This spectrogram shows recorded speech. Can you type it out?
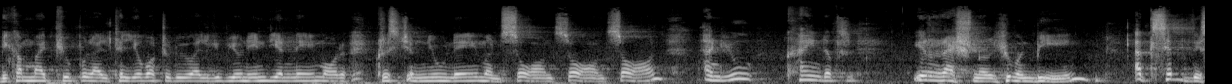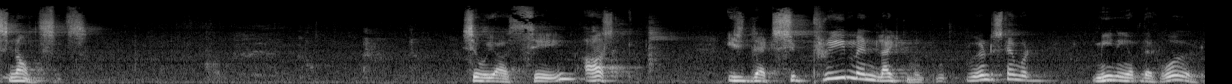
Become my pupil, I'll tell you what to do, I'll give you an Indian name or a Christian new name, and so on, so on, so on. And you kind of irrational human being accept this nonsense. So we are saying, ask, is that supreme enlightenment? We understand what meaning of that word.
